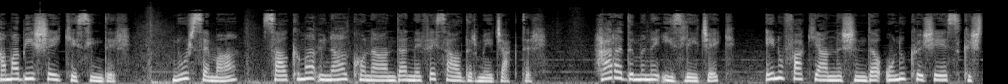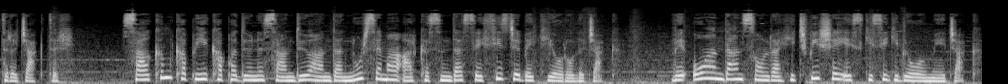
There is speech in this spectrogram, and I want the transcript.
Ama bir şey kesindir. Nursema, Salkıma Ünal konağında nefes aldırmayacaktır. Her adımını izleyecek, en ufak yanlışında onu köşeye sıkıştıracaktır. Salkım kapıyı kapadığını sandığı anda Nursema arkasında sessizce bekliyor olacak. Ve o andan sonra hiçbir şey eskisi gibi olmayacak.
